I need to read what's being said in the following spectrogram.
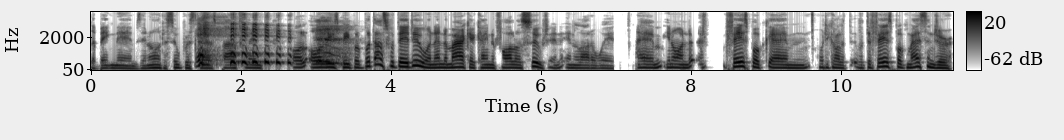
the big names, you know, the superstars, Pat Flynn, all, all these people. But that's what they do, and then the market kind of follows suit in, in a lot of ways. Um, you know, and Facebook, um, what do you call it? With the Facebook Messenger,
